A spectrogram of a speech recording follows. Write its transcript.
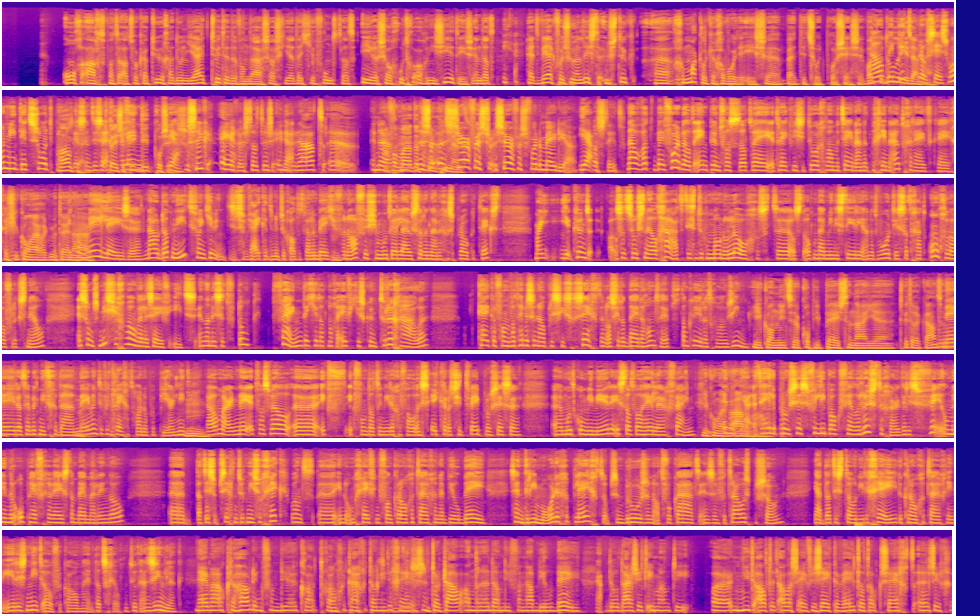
Ongeacht wat de advocatuur gaat doen. Jij twitterde vandaag, Saskia, dat je vond dat Eres zo goed georganiseerd is. En dat het werk voor journalisten een stuk uh, gemakkelijker geworden is uh, bij dit soort processen. Wat nou, bedoelde je dit daarmee? proces hoor, niet dit soort Ah, proces. oké. Het is echt Specifiek alleen, dit proces. Ja. Dus Zeker Eres, dat is inderdaad, eh, inderdaad Maar vanwaar dat dus een service, service voor de media Ja. was dit. Nou, wat bijvoorbeeld één punt was dat wij het requisitoor gewoon meteen aan het begin uitgereikt kregen. Dus je kon eigenlijk meteen Je naar kon huis. meelezen. Nou, dat niet. Want je, ze wijken er natuurlijk altijd wel een beetje Hm. vanaf. Dus je moet wel luisteren naar de gesproken tekst. Maar je- je kunt, als het zo snel gaat... Het is natuurlijk een monoloog. Als het, eh, als het Openbaar Ministerie aan het woord is... dat gaat ongelooflijk snel. En soms mis je gewoon wel eens even iets. En dan is het verdomd fijn dat je dat nog eventjes kunt terughalen. Kijken van, wat hebben ze nou precies gezegd? En als je dat bij de hand hebt, dan kun je dat gewoon zien. Je kon niet eh, copy-pasten naar je Twitter-account. Nee, dat heb ik niet gedaan. Nee, want we kregen het gewoon op papier, niet Hmm. digitaal. Maar nee, het was wel. eh, ik, ik vond dat in ieder geval, en zeker als je twee processen eh, moet combineren, is dat wel heel erg fijn. Je kon En ja, het hele proces verliep ook veel rustiger. Er is veel minder ophef geweest dan bij Marengo. Eh, dat is op zich natuurlijk niet zo gek, want eh, in de omgeving van kroongetuige Nabil B. zijn drie moorden gepleegd op zijn broer, zijn advocaat en zijn vertrouwenspersoon. Ja, dat is Tony de G, de kroongetuige in eer, is niet overkomen. En dat scheelt natuurlijk aanzienlijk. Nee, maar ook de houding van die kro- troongetuige Tony de G is een totaal andere dan die van Nabil B. Ik bedoel, daar zit iemand die eh, niet altijd alles even zeker weet, dat ook zegt, zich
